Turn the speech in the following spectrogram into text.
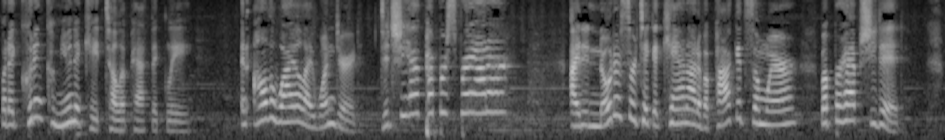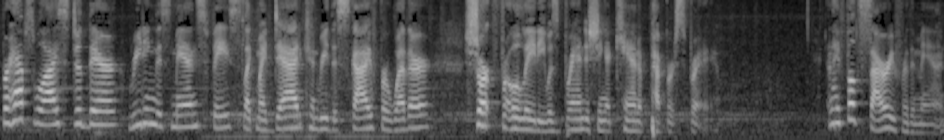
But I couldn't communicate telepathically, and all the while I wondered did she have pepper spray on her? I didn't notice her take a can out of a pocket somewhere, but perhaps she did. Perhaps while I stood there reading this man's face like my dad can read the sky for weather, short fro lady was brandishing a can of pepper spray. And I felt sorry for the man,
